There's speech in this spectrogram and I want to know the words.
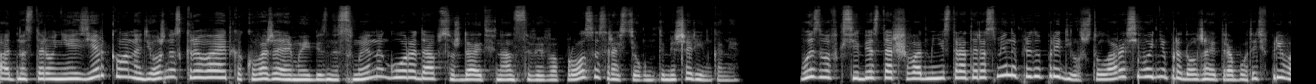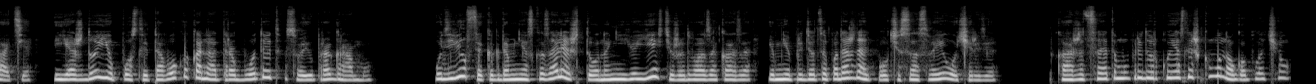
Одностороннее зеркало надежно скрывает, как уважаемые бизнесмены города обсуждают финансовые вопросы с расстегнутыми ширинками. Вызвав к себе старшего администратора смены, предупредил, что Лара сегодня продолжает работать в привате, и я жду ее после того, как она отработает свою программу. Удивился, когда мне сказали, что на нее есть уже два заказа, и мне придется подождать полчаса своей очереди. Кажется, этому придурку я слишком много плачу.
